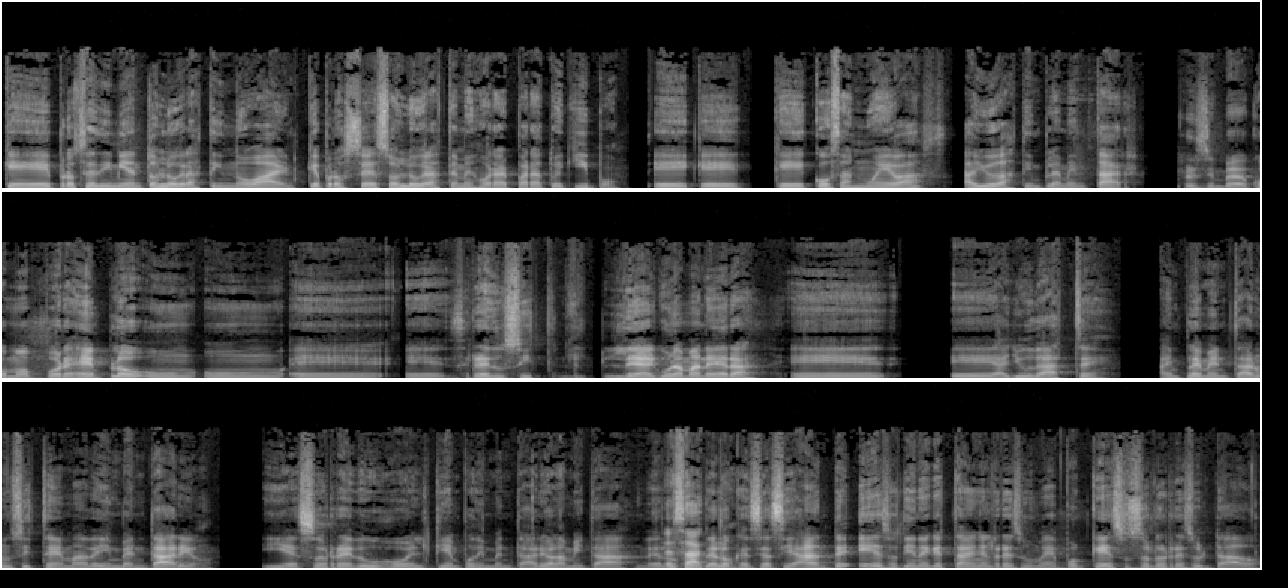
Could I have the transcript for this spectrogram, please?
qué procedimientos lograste innovar, qué procesos lograste mejorar para tu equipo, eh, qué, qué cosas nuevas ayudaste a implementar. Siempre, como por ejemplo, un, un reduciste, de alguna manera, ayudaste a implementar un sistema de inventario y eso redujo el tiempo de inventario a la mitad de lo, que, de Exacto. lo que se hacía antes. Eso tiene que estar en el resumen porque esos son los resultados.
